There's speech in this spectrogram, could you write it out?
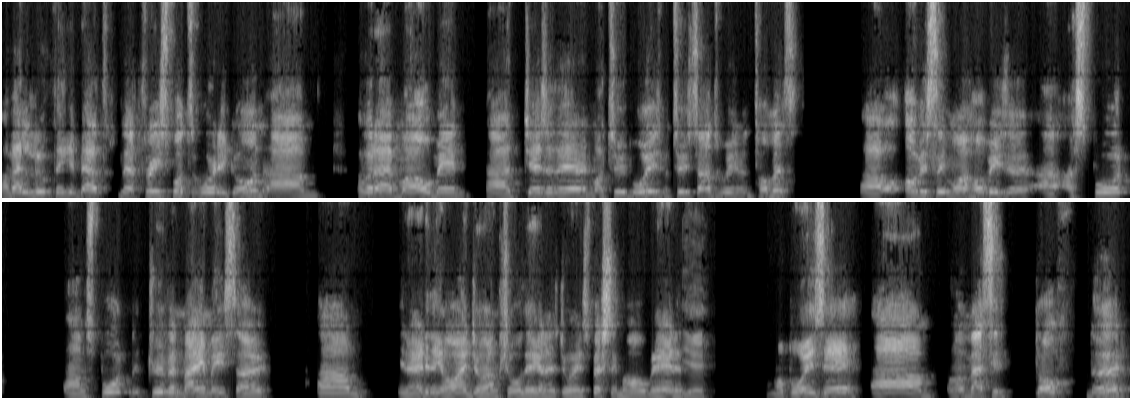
I've had a little think about it. Now three spots have already gone. Um, I've got to have my old man uh, Jezza there, and my two boys, my two sons, William and Thomas. Uh, obviously, my hobbies are, are, are sport, um, sport driven mainly. So, um, you know, anything I enjoy, I'm sure they're going to enjoy, especially my old man and Yeah. my boys there. Um, I'm a massive golf nerd,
